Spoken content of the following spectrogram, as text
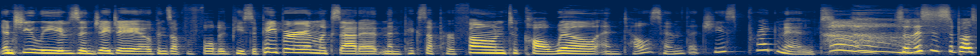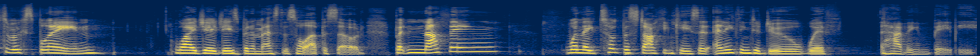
and she leaves, and JJ opens up a folded piece of paper and looks at it, and then picks up her phone to call Will and tells him that she's pregnant. So this is supposed to explain why JJ's been a mess this whole episode, but nothing when they took the stalking case had anything to do with having a baby,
